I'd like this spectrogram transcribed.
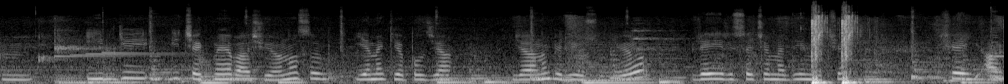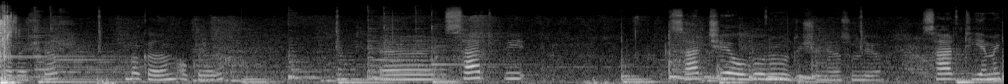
hmm, ilgi çekmeye başlıyor. Nasıl yemek yapılacağını biliyorsun diyor. Ray'i seçemediğim için şey arkadaşlar bakalım okuyalım. Ee, sert bir sert şey olduğunu mu düşünüyorsun diyor. Sert yemek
